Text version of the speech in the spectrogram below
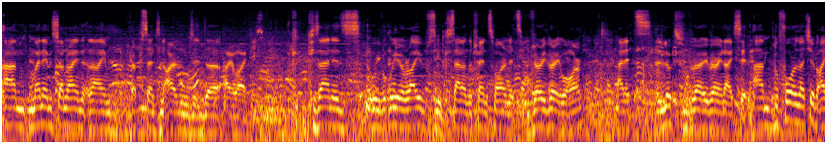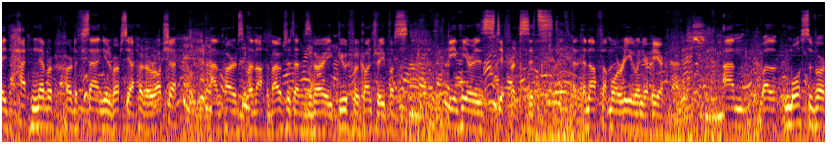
Um, my name is John Ryan and I'm representing Ireland in the IOI. Kazan is, we, we arrived in Kazan on the train this morning, it's very, very warm and it's, it looks very, very nice. Um, before that trip I had never heard of Kazan University, I'd heard of Russia, I've heard a lot about it, that it's a very beautiful country, but being here is different, it's an awful lot more real when you're here. Um, well, most of our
